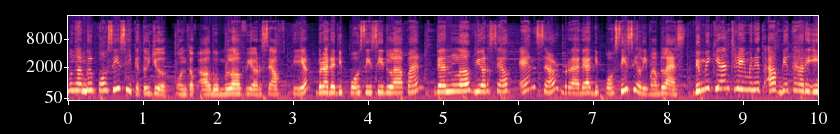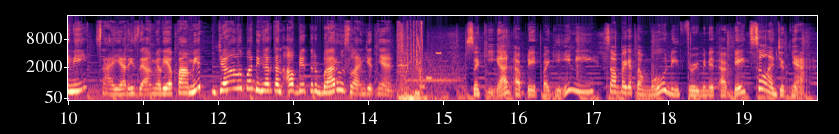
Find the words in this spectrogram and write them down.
mengambil posisi ketujuh. Untuk album Love Yourself Tear berada di posisi 8 dan Love Yourself Answer berada di posisi 15. Demikian 3 Minute Update hari ini. Saya Riza Amelia pamit. Jangan lupa dengarkan update terbaru selanjutnya. Sekian update pagi ini. Sampai ketemu di 3 Minute Update selanjutnya.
